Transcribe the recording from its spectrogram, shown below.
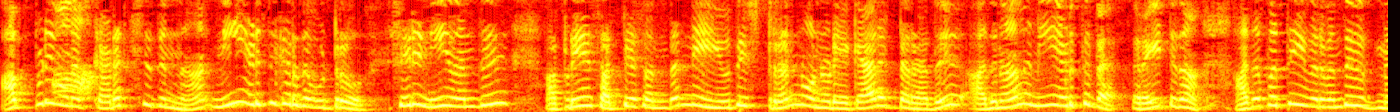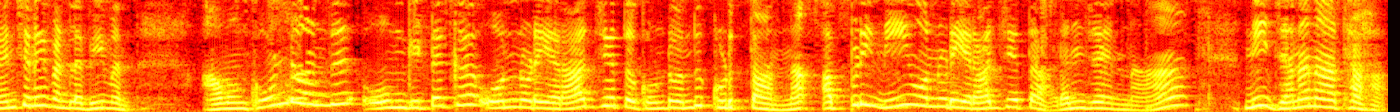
அப்படி உனக்கு கிடைச்சதுன்னா நீ எடுத்துக்கிறத விட்டுரும் சரி நீ வந்து அப்படியே சத்யசந்தன் நீ யுதிஷ்டிரன் உன்னுடைய கேரக்டர் அது. அதனால நீ எடுத்துப்ப. ரைட்டு தான். அதை பத்தி இவர் வந்து மென்ஷனே பண்ணல பீமன். அவன் கொண்டு வந்து உன்கிட்டக்கு உன்னுடைய ராஜ்யத்தை கொண்டு வந்து கொடுத்தான்னா அப்படி நீ உன்னுடைய ராஜ்யத்தை அடைஞ்சேன்னா நீ ஜனநாதா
